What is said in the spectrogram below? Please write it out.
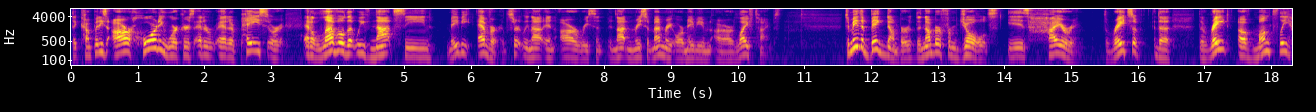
that companies are hoarding workers at a, at a pace or at a level that we've not seen maybe ever certainly not in our recent not in recent memory or maybe even our lifetimes. To me the big number the number from jolts is hiring. The rates of the the rate of monthly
